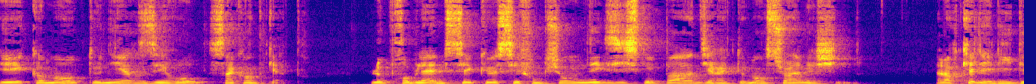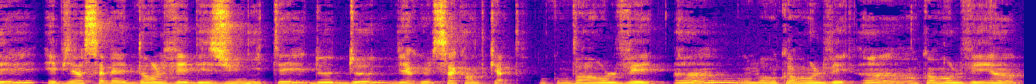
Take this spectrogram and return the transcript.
et comment obtenir 0,54. Le problème, c'est que ces fonctions n'existent pas directement sur la machine. Alors quelle est l'idée? Eh bien ça va être d'enlever des unités de 2,54. Donc on va enlever 1, on va encore enlever 1, encore enlever 1,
